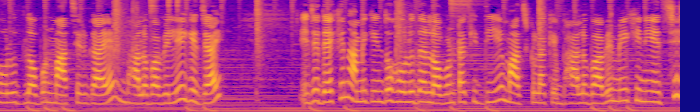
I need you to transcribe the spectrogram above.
হলুদ লবণ মাছের গায়ে ভালোভাবে লেগে যায়। এই যে দেখেন, আমি কিন্তু হলুদ আর লবণটাকে দিয়ে মাছগুলোকে ভালোভাবে মেখে নিয়েছি।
